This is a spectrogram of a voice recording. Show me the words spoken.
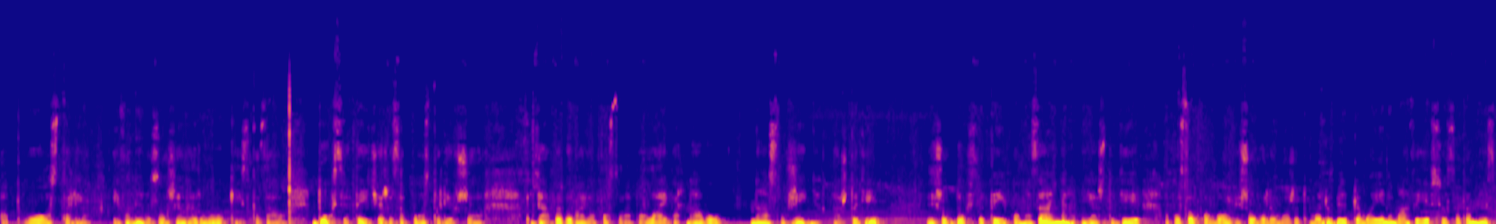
апостолів, і вони возложили руки і сказав Дух Святий через апостолів, що я вибираю апостола Павла і Варнаву на служіння. Аж тоді зійшов Дух Святий, помазання, і аж тоді апостол Павло війшов волю Божу. Тому любі прямої нема, це є все сатаниз.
